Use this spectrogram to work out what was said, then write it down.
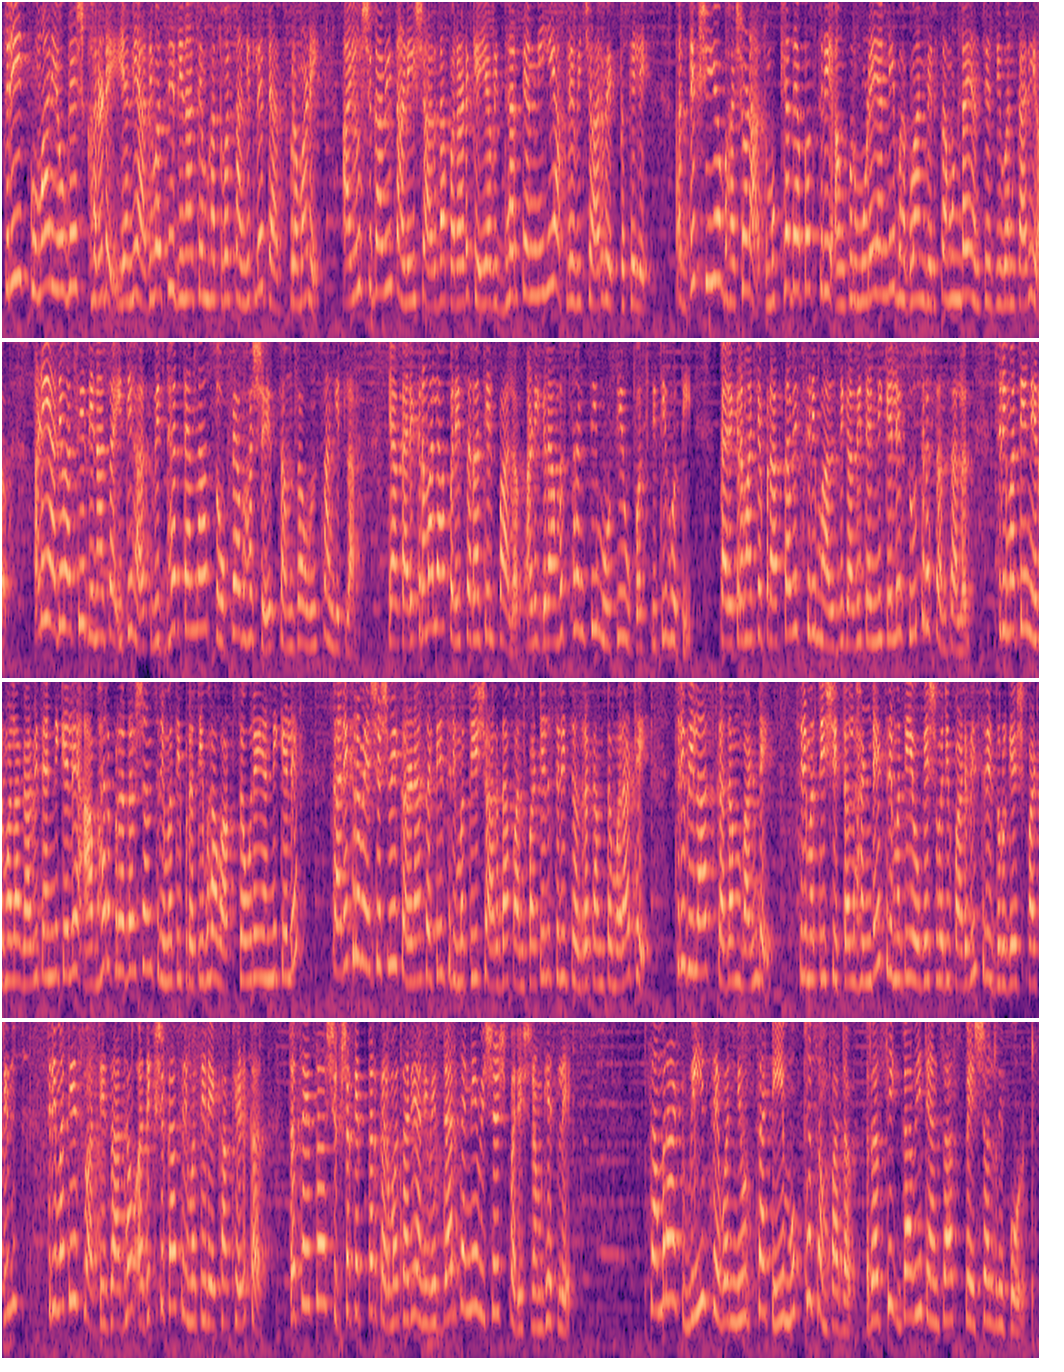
श्री कुमार योगेश खर्डे यांनी आदिवासी दिनाचे महत्त्व सांगितले. त्याचप्रमाणे आयुष गावित आणि शारदा पराडके या विद्यार्थ्यांनीही आपले विचार व्यक्त केले. अध्यक्षीय भाषणात मुख्याध्यापक श्री अंकुर मुळे यांनी भगवान बिरसा मुंडा यांचे जीवन कार्य आणि आदिवासी दिनाचा इतिहास विद्यार्थ्यांना सोप्या भाषेत समजावून सांगितला. या कार्यक्रमाला परिसरातील पालक आणि ग्रामस्थांची मोठी उपस्थिती होती. कार्यक्रमाचे प्रास्ताविक श्री मालजी गावित यांनी केले सूत्रसंचालन श्रीमती निर्मला गावित यांनी केले आभार प्रदर्शन. श्रीमती प्रतिभा वाकचौरे यांनी केले कार्यक्रम यशस्वी करण्यासाठी श्रीमती शारदा पानपाटील श्री चंद्रकांत मराठे श्री विलास कदम बांडे श्रीमती शीतल हंडे श्रीमती योगेश्वरी पाडवी श्री दुर्गेश पाटील श्रीमती स्वाती जाधव अधीक्षिका श्रीमती रेखा खेडकर तसेच शिक्षकेतर कर्मचारी आणि विद्यार्थ्यांनी विशेष परिश्रम घेतले. सम्राट व्ही सेवन न्यूजसाठी मुख्य संपादक रसिक गावी त्यांचा स्पेशल रिपोर्ट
